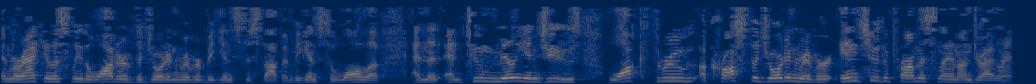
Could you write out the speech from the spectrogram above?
And miraculously, the water of the Jordan River begins to stop and begins to wall up. And, the, and two million Jews walk through across the Jordan River into the promised land on dry land.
